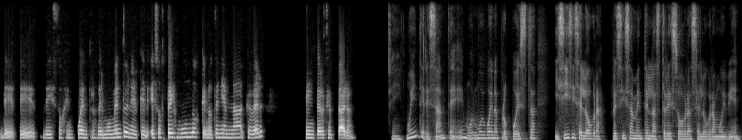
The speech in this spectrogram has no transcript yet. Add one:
esos encuentros, del momento en el que esos tres mundos que no tenían nada que ver se interceptaron. Sí, muy interesante, ¿eh? muy, muy buena propuesta. Y sí, sí se logra, precisamente en las tres obras se logra muy bien.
